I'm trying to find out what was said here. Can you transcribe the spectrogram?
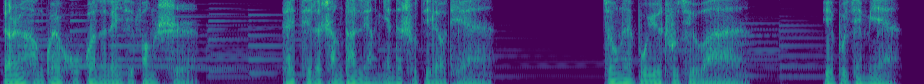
两人很快互换了联系方式，开启了长达两年的手机聊天，从来不约出去玩。也不见面，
